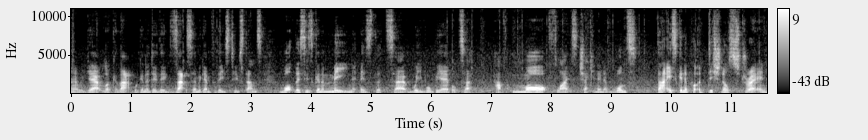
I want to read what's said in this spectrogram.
There we go, look at that. We're going to do the exact same again for these two stands. What this is going to mean is that uh, we will be able to have more flights checking in at once. That is going to put additional strain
